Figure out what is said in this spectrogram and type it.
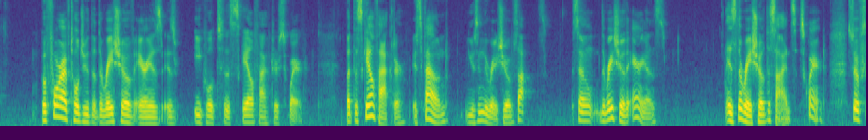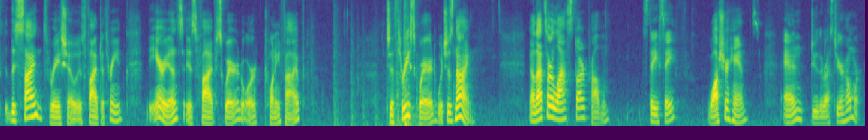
before I've told you that the ratio of areas is equal to the scale factor squared. But the scale factor is found using the ratio of sides. So the ratio of the areas is the ratio of the sides squared. So if the sides ratio is 5 to 3, the areas is 5 squared, or 25, to 3 squared, which is 9. Now that's our last star problem. Stay safe, wash your hands, and do the rest of your homework.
